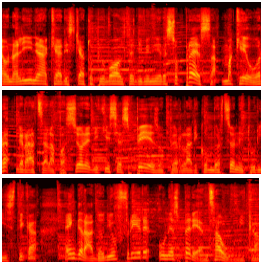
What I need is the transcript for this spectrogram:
è una linea che ha rischiato più volte di venire soppressa, ma che ora, grazie alla passione di chi si è speso per la riconversione turistica, è in grado di offrire un'esperienza unica.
